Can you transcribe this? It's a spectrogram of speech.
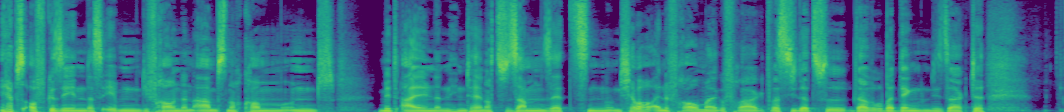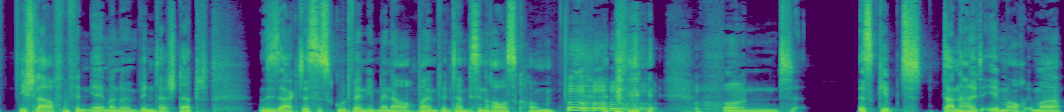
ich habe es oft gesehen, dass eben die Frauen dann abends noch kommen und mit allen dann hinterher noch zusammensetzen. Und ich habe auch eine Frau mal gefragt, was sie dazu darüber denkt, und die sagte, die Schlafen finden ja immer nur im Winter statt. Und sie sagte, es ist gut, wenn die Männer auch mal im Winter ein bisschen rauskommen. und es gibt dann halt eben auch immer,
